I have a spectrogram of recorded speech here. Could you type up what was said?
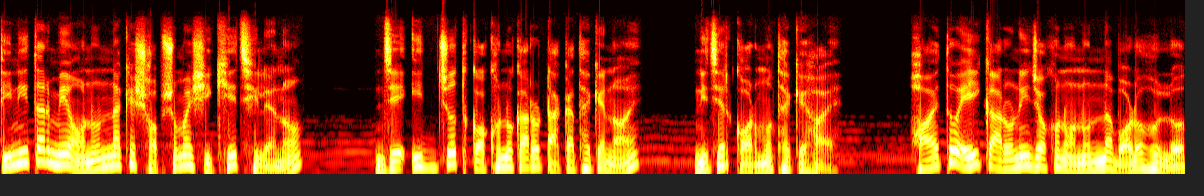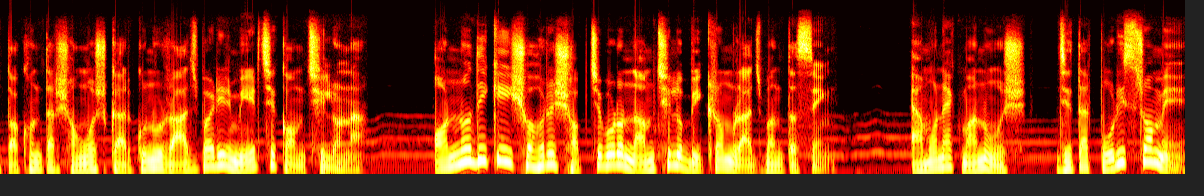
তিনি তার মেয়ে অনন্যাকে সবসময় শিখিয়েছিলেনও যে ইজ্জত কখনো কারও টাকা থেকে নয়, নিজের কর্ম থেকে হয়। হয়তো এই কারণেই যখন অনন্যা বড় হলো, তখন তার সংস্কার কোনো রাজবাড়ির মেয়ের চেয়ে কম ছিল না। অন্যদিকে এই শহরের সবচেয়ে বড় নাম ছিল বিক্রম রাজমান্তা সিং। এমন এক মানুষ যে তার পরিশ্রমে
